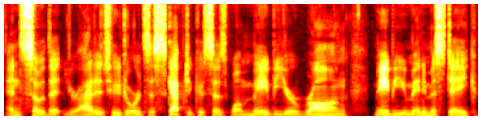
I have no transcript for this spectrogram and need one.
And so that your attitude towards a skeptic who says, well, maybe you're wrong, maybe you made a mistake,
